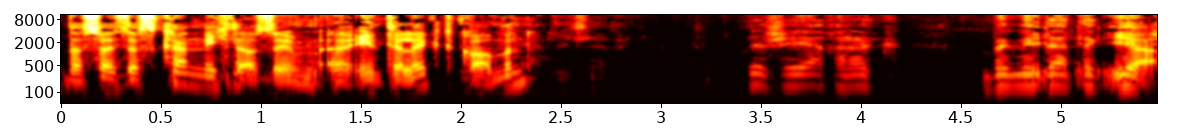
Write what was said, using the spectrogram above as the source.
Das heißt, das kann nicht aus dem äh, Intellekt kommen. Ja,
